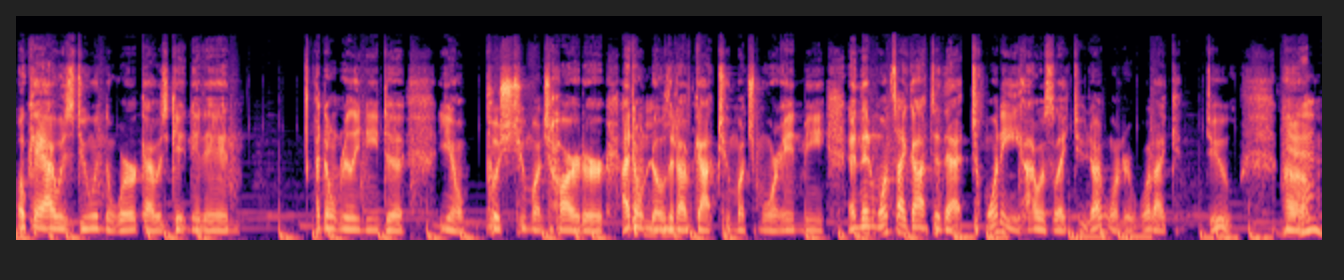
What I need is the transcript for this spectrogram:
okay, I was doing the work, I was getting it in. I don't really need to, you know, push too much harder. I don't know Mhm. that I've got too much more in me. And then once I got to that 20, I was like, dude, I wonder what I can do. Yeah. Um,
